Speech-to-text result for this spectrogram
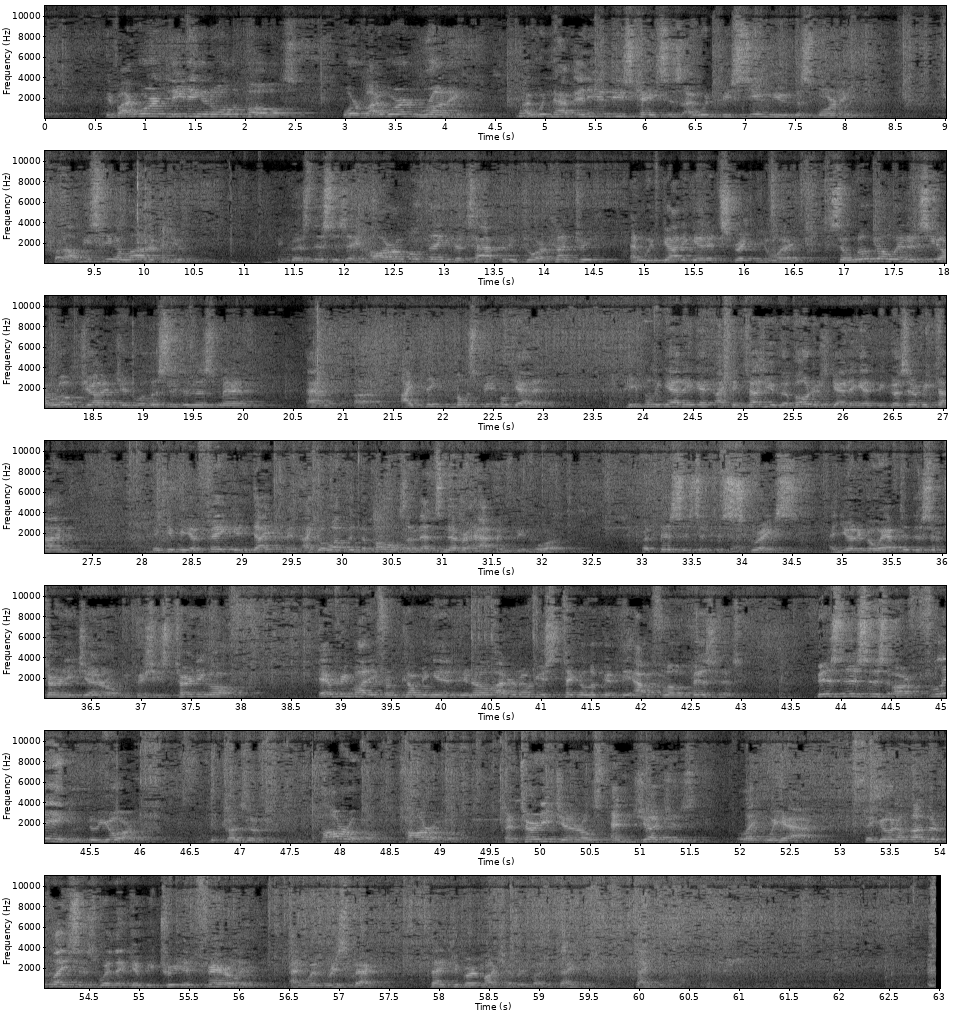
If I weren't leading in all the polls, or if I weren't running, I wouldn't have any of these cases. I wouldn't be seeing you this morning. But I'll be seeing a lot of you because this is a horrible thing that's happening to our country and we've got to get it straightened away. So we'll go in and see our rogue judge and we'll listen to this man. And uh, I think most people get it. People are getting it. I can tell you the voters getting it because every time they give me a fake indictment, I go up in the polls and that's never happened before. But this is a disgrace. And you ought to go after this attorney general because she's turning off everybody from coming in. You know, I don't know if you should take a look at the outflow of business. Businesses are fleeing New York because of horrible, horrible attorney generals and judges like we have. They go to other places where they can be treated fairly and with respect. Thank you very much, everybody. Thank you. Thank you.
